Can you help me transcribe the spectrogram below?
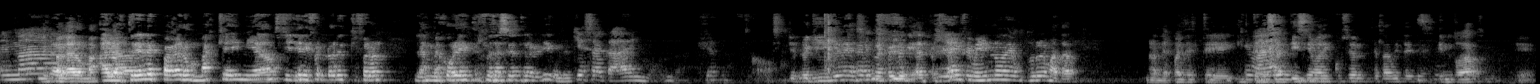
El más... Le pagaron más a los tres les pagaron más que Amy Adams y. Jennifer Lawrence, que fueron las mejores interpretaciones de la película. que sacar el mundo. ¿Cómo? Lo que yo iba a decir respecto al personaje femenino de Duro de Matar, bueno, después de esta interesantísima discusión, este tópico que tiene toda razón, eh,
